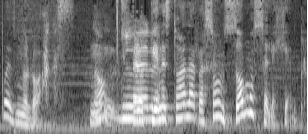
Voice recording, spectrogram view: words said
pues no lo hagas, ¿no? Mm, Pero tienes toda la razón, somos el ejemplo.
